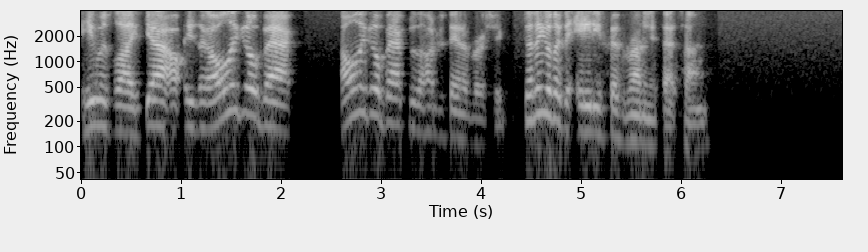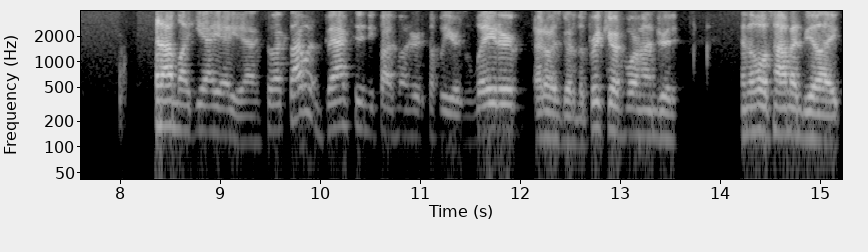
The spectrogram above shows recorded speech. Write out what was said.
he was like, "Yeah," he's like, "I only go back, I only go back for the hundredth anniversary." So I think it was like the 85th running at that time. And I'm like, "Yeah, yeah, yeah." So I went back to Indy 500 a couple years later. I'd always go to the Brickyard 400, and the whole time I'd be like,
